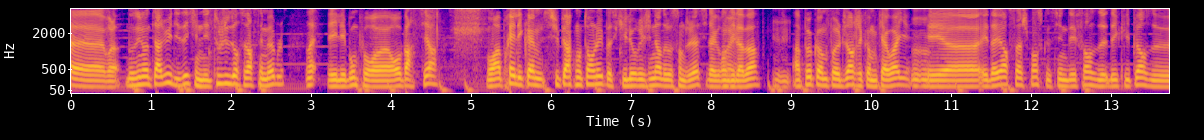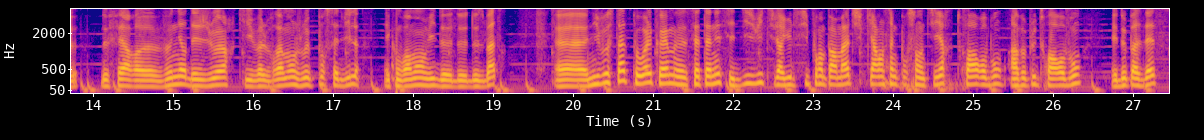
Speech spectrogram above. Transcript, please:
euh, voilà, dans une interview, il disait qu'il venait tout juste de recevoir ses meubles Ouais. et il est bon pour repartir. Bon, après, il est quand même super content lui parce qu'il est originaire de Los Angeles, il a grandi Ouais. là-bas, Mhm. un peu comme Paul George et comme Kawhi. Mhm. Et, et d'ailleurs, ça, je pense que c'est une des forces de- des Clippers de, de faire venir des joueurs qui veulent vraiment jouer pour cette ville et qui ont vraiment envie de se battre. Euh, niveau stats, Powell, quand même, euh, cette année, c'est 18,6 points par match, 45% au tir, 3 rebonds, un peu plus de 3 rebonds et 2 passes d'ess.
